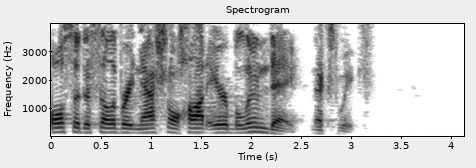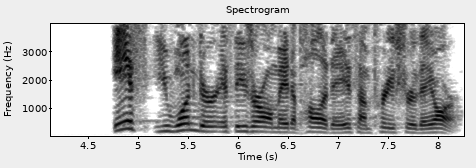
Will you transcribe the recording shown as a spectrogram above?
also to celebrate National Hot Air Balloon Day next week. If you wonder if these are all made up holidays, I'm pretty sure they are.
